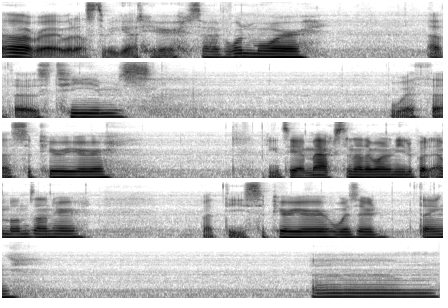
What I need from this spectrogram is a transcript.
All right, what else do we got here? So I have one more of those teams with uh, superior. You can see I maxed another one. I need to put emblems on here but the superior wizard thing. Um,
